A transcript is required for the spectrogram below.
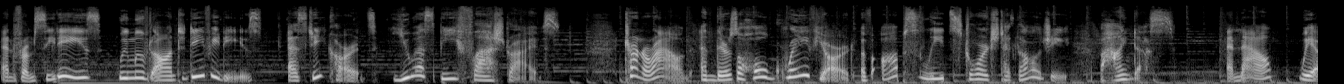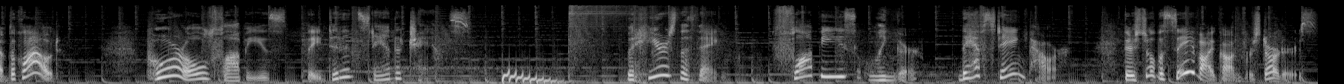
And from CDs, we moved on to DVDs, SD cards, USB flash drives. Turn around, and there's a whole graveyard of obsolete storage technology behind us. And now we have the cloud. Poor old floppies, they didn't stand a chance. But here's the thing floppies linger, they have staying power. They're still the save icon for starters.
